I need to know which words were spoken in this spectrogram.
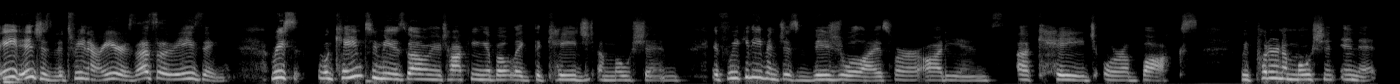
Eight inches between our ears. That's amazing. Reese, what came to me as well when we were talking about like the caged emotion, if we can even just visualize for our audience a cage or a box, we put an emotion in it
